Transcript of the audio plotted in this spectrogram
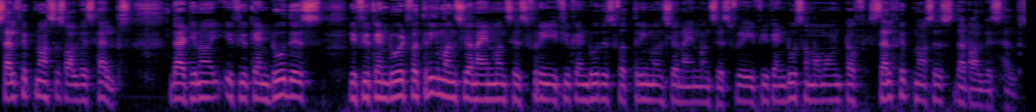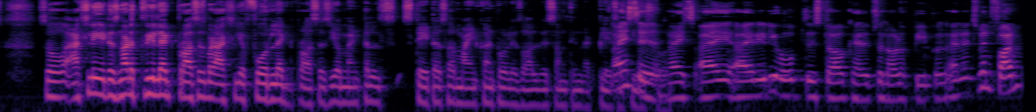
self hypnosis always helps. That you know if you can do this if you can do it for 3 months your 9 months is free. If you can do this for 3 months your 9 months is free. If you can do some amount of self hypnosis that always helps. So actually it is not a three legged process but actually a four legged process. Your mental status or mind control is always something that plays a Nice, eh, nice. I, I really hope this talk helps a lot of people, and it's been fun.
